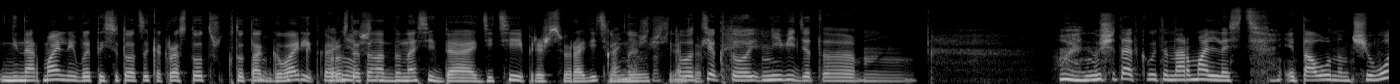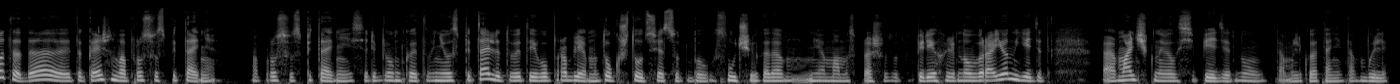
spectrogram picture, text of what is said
ненормальный в этой ситуации как раз тот, кто так ну, говорит. Конечно. Просто это надо доносить до детей, прежде всего родителям, Конечно, и учителям. Что тоже. те, кто не видит Ой, ну, считает какую-то нормальность эталоном чего-то, да, это, конечно, вопрос воспитания. Вопрос воспитания. Если ребенка этого не воспитали, то это его проблема. Только что вот сейчас вот был случай, когда меня мама спрашивает, вот переехали в новый район, едет а мальчик на велосипеде, ну, там, или куда-то они там были,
